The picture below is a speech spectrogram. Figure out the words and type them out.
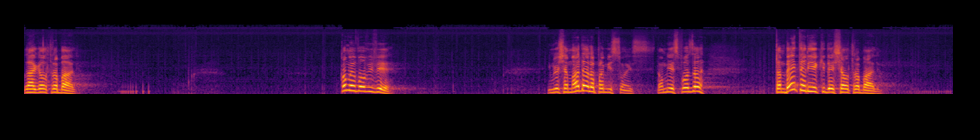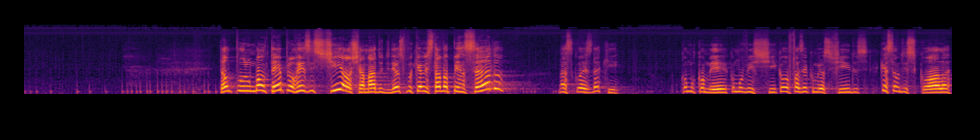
largar o trabalho? Como eu vou viver? E meu chamado era para missões. Então minha esposa também teria que deixar o trabalho. Então, por um bom tempo, eu resisti ao chamado de Deus, porque eu estava pensando nas coisas daqui. Como comer, como vestir, como fazer com meus filhos, questão de escola,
